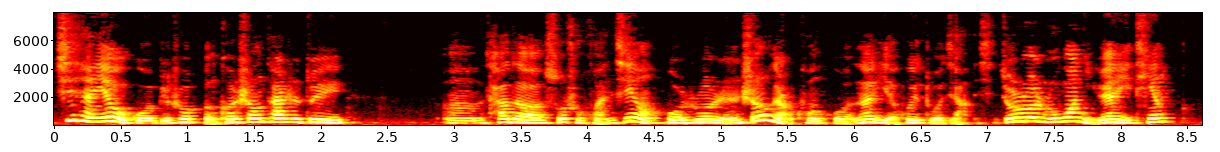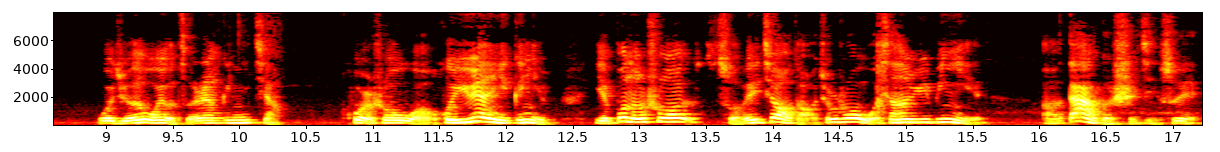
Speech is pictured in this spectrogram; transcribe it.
之前也有过，比如说本科生他是对。嗯，他的所处环境或者说人生有点困惑，那也会多讲一些。就是说，如果你愿意听，我觉得我有责任给你讲，或者说我会愿意给你，也不能说所谓教导，就是说我相当于比你呃大个十几岁，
